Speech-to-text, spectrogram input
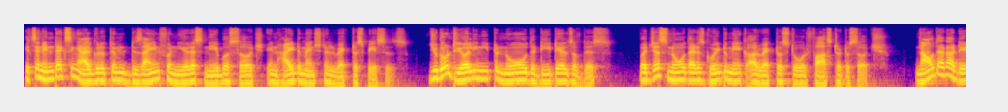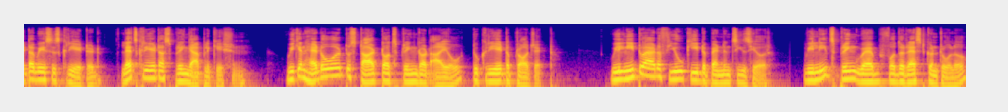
It's an indexing algorithm designed for nearest neighbor search in high dimensional vector spaces. You don't really need to know the details of this, but just know that it's going to make our vector store faster to search. Now that our database is created, let's create a Spring application. We can head over to start.spring.io to create a project. We'll need to add a few key dependencies here. We'll need Spring Web for the REST controller,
